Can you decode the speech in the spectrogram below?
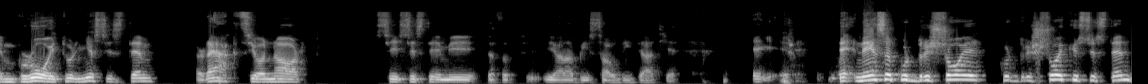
e mbrojtur një sistem reakcionar si sistemi do thotë i Arabisë Saudite atje. E nesër kur ndryshon kur ndryshon ky sistem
